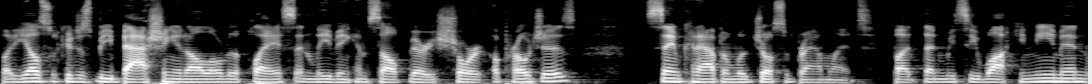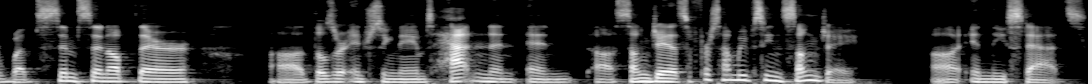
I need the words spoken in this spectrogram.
but he also could just be bashing it all over the place and leaving himself very short approaches. Same could happen with Joseph Bramlett. But then we see Joaquin Niemann, Webb Simpson up there. Uh, those are interesting names. Hatton and, and uh, Sungjae. That's the first time we've seen Sungjae uh, in these stats.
